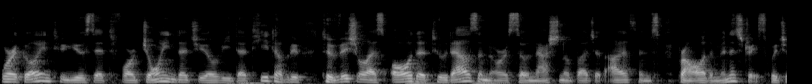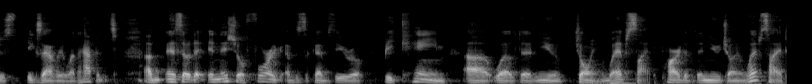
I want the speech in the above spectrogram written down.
we're going to use it for join.gov.tw to visualize all the 2000 or so national budget items from all the ministries, which is exactly what happened. Um, and so the initial fork of GovZero became, uh, well, the new join website, part of the new join website,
